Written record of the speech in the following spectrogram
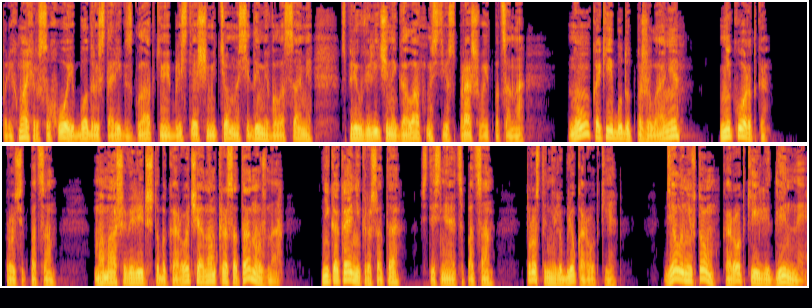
Парикмахер сухой и бодрый старик с гладкими, блестящими темно-седыми волосами, с преувеличенной галантностью спрашивает пацана. — Ну, какие будут пожелания? — Не коротко, — просит пацан. — Мамаша велит, чтобы короче, а нам красота нужна. — Никакая не красота, — стесняется пацан. — Просто не люблю короткие. Дело не в том, короткие или длинные,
